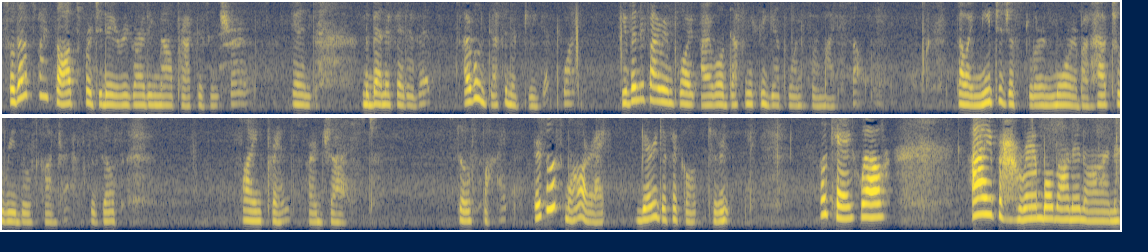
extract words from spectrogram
So that's my thoughts for today regarding malpractice insurance and the benefit of it. I will definitely get one. Even if I'm employed, I will definitely get one for myself. Now I need to just learn more about how to read those contracts because those fine prints are just so fine. They're so small, right? Very difficult to read. Okay, well, I've rambled on and on,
